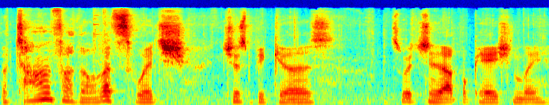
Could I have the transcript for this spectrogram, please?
Latanfa though, let's switch, just because. Switching it up occasionally.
